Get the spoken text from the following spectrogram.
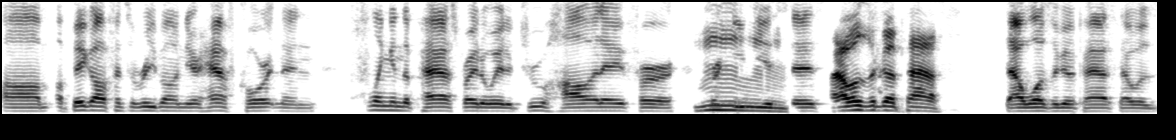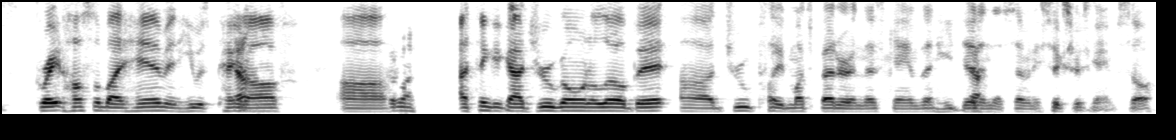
um, a big offensive rebound near half court, and then flinging the pass right away to Jrue Holiday for for mm, easy assist. That was a good pass. That was a good pass. That was great hustle by him, and he was paying yep. off. Uh, I think it got Jrue going a little bit. Uh, Jrue played much better in this game than he did in the 76ers game. So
